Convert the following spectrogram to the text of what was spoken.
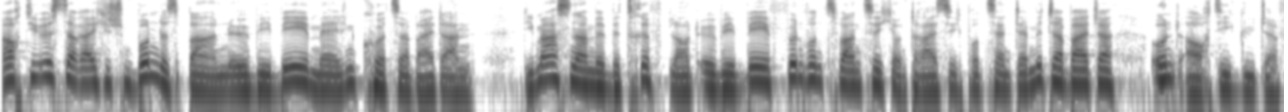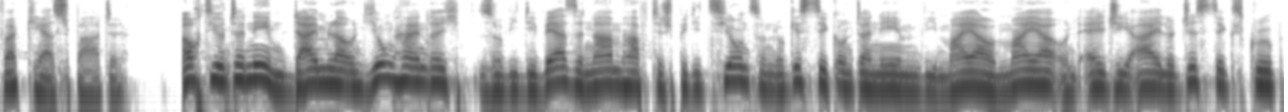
Auch die österreichischen Bundesbahnen ÖBB melden Kurzarbeit an. Die Maßnahme betrifft laut ÖBB 25 und 30 Prozent der Mitarbeiter und auch die Güterverkehrssparte. Auch die Unternehmen Daimler und Jungheinrich sowie diverse namhafte Speditions- und Logistikunternehmen wie Meyer Meyer und LGI Logistics Group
